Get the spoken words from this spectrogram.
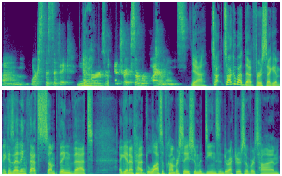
um, or specific numbers yeah. or metrics or requirements. Yeah. Talk, talk about that for a second, because I think that's something that, again, I've had lots of conversation with deans and directors over time.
